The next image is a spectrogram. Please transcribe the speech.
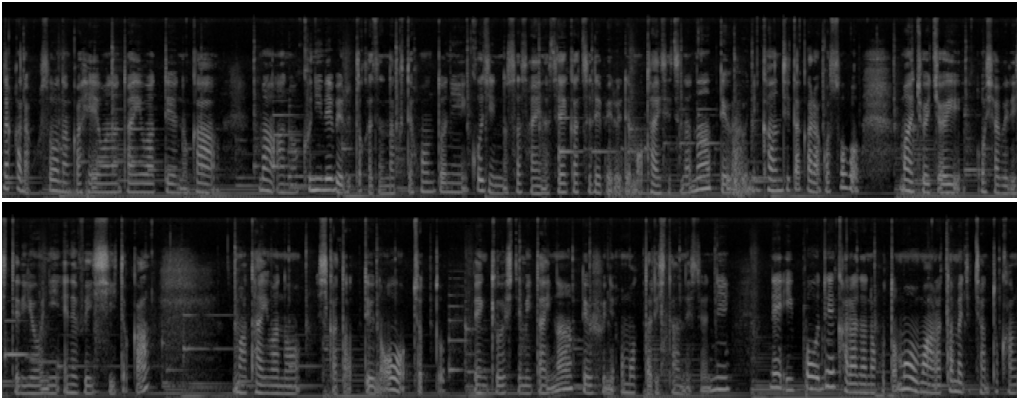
だからこそなんか平和な対話っていうのがまああの国レベルとかじゃなくて本当に個人の些細な生活レベルでも大切だなっていうふうに感じたからこそまあちょいちょいおしゃべりしてるように NVC とかまあ対話の仕方っていうのをちょっと勉強してみたいなっていうふうに思ったりしたんですよね。で一方で体のこともまあ改めてちゃんと考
